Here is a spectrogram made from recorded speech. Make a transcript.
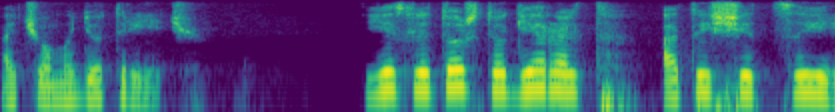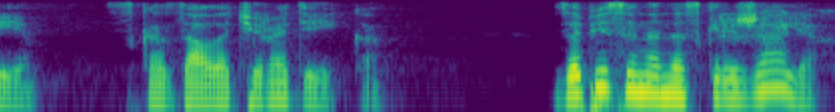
о чем идет речь. «Если то, что Геральт отыщет Цири», — сказала чародейка, — «записано на скрижалях,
